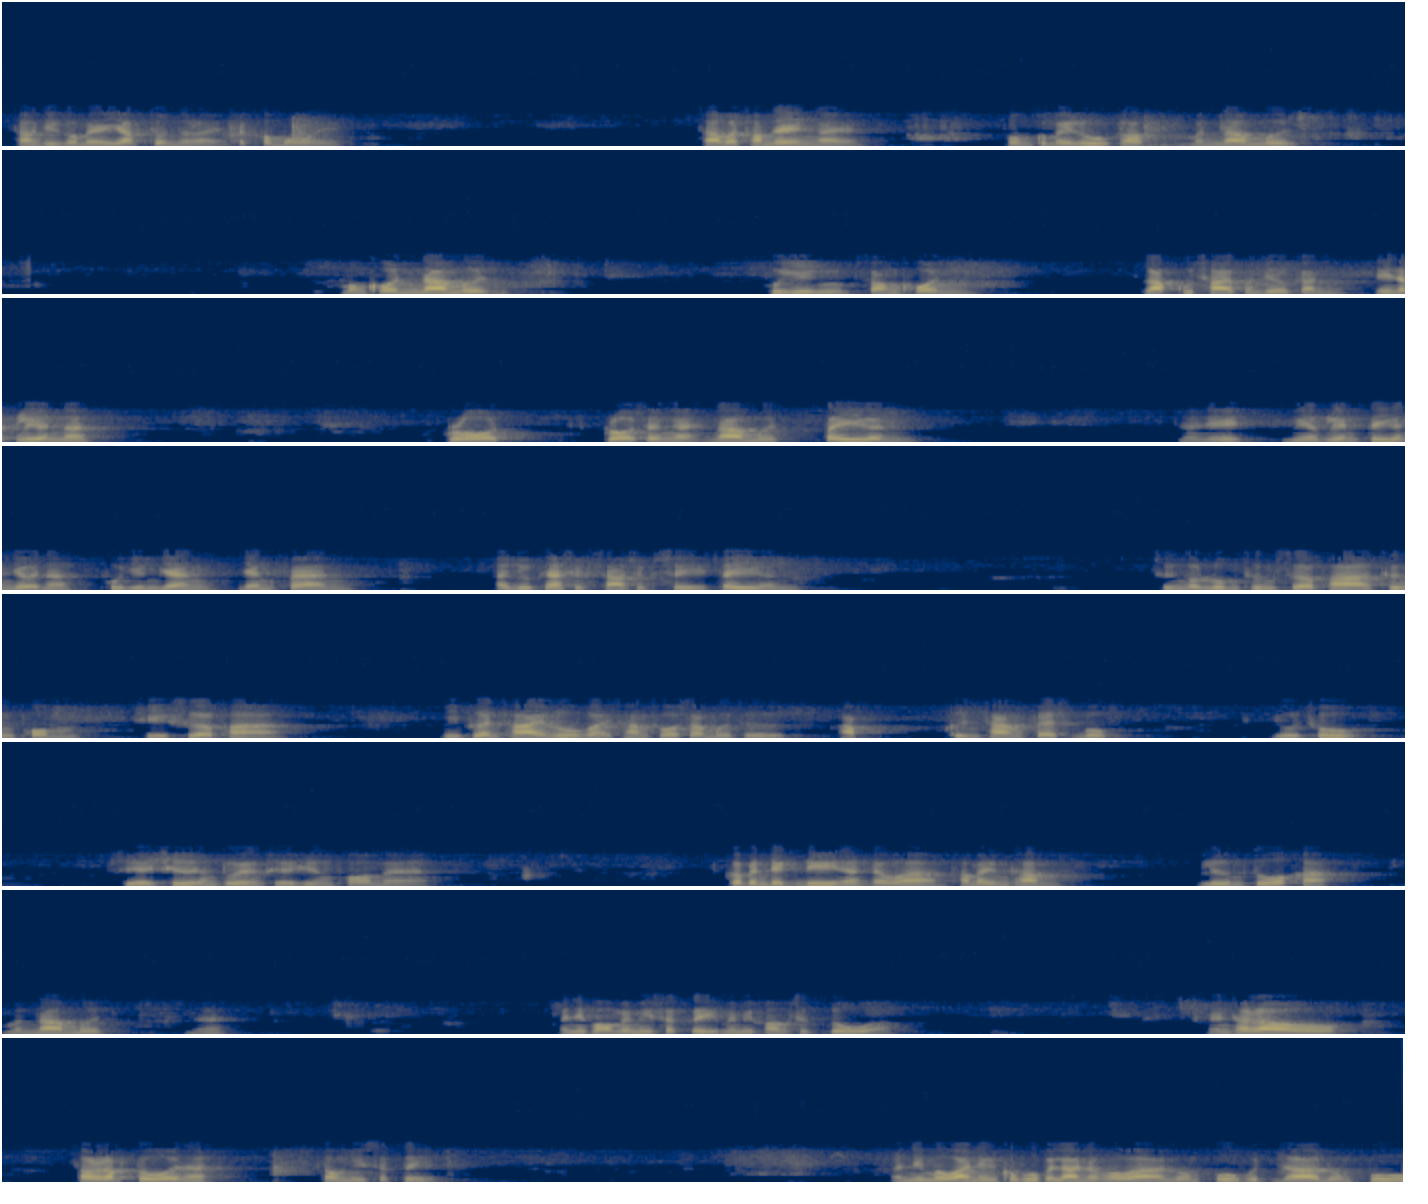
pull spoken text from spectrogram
ทั้งที่ก็ไม่ยากจนอะไร แต่ขโมย ถามว่าทำได้ยังไง ผมก็ไม่รู้ครับ มันหน้ามืดบางคนหน้ามืด ผู้หญิงสองคน รักผู้ชายคนเดียวกัน นี่นักเรียนนะ โกรธ โกรธเป็นไง หน้ามืดตีกัน อันนี้มีนักเรียนตีกันเยอะนะ ผู้หญิงแย่ง แย่งแฟน อายุแค่สิบสามสิบสี่ตีกัน ถึงกับลุมทึงเสื้อผ้า ทึงผมฉีกเสื้อผ้า มีเพื่อนถ่ายรูปไว้ทางโทรศัพท์มือถือ อัพขึ้นทาง Facebook YouTube เสียชื่อทั้งตัวเองเสียชื่อทั้งพ่อแม่ ก็เป็นเด็กดีนะ แต่ว่าทำไมถึงทำลืมตัวค่ะ มันหน้ามืดนะ อันนี้เพราะไม่มีสติไม่มีความรู้สึกตัวงั้นถ้าเราถ้าเรารักตัวนะ ต้องมีสติ อันนี้เมื่อวานนี้ก็พูดไปแล้วนะเพราะว่าหลวงปู่บุตรดาหลวงปู่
